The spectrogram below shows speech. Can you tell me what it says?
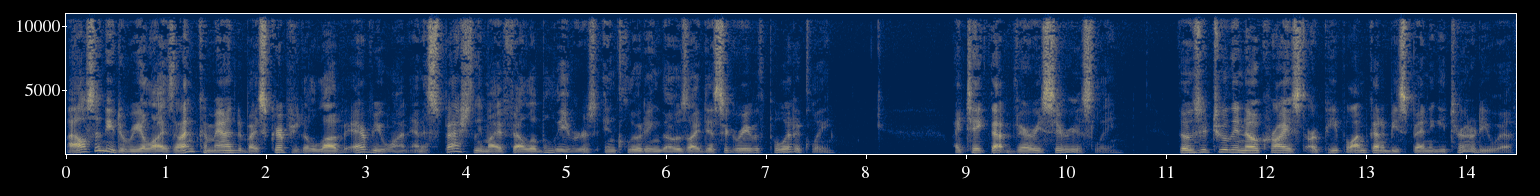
I also need to realize that I'm commanded by Scripture to love everyone, and especially my fellow believers, including those I disagree with politically. I take that very seriously. Those who truly know Christ are people I'm going to be spending eternity with.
